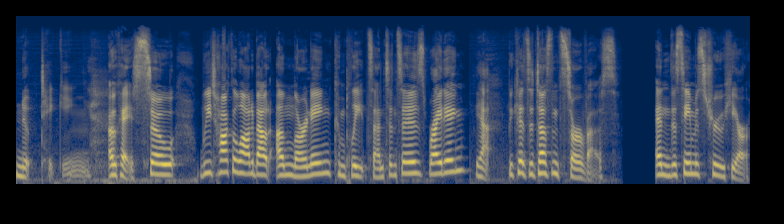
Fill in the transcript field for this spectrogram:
note taking. Okay, so we talk a lot about unlearning complete sentences writing Yeah. because it doesn't serve us. And the same is true here.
